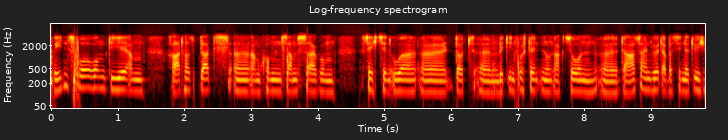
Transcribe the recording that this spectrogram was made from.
Friedensforum, die am Rathausplatz äh, am kommenden Samstag um 16 Uhr äh, dort äh, mit Infoständen und Aktionen da sein wird. Aber es sind natürlich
